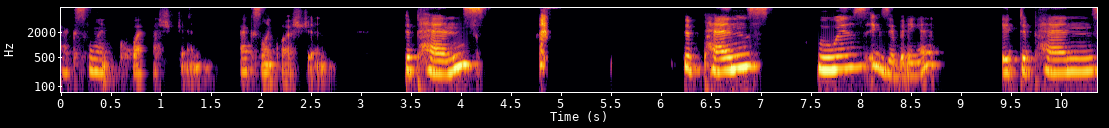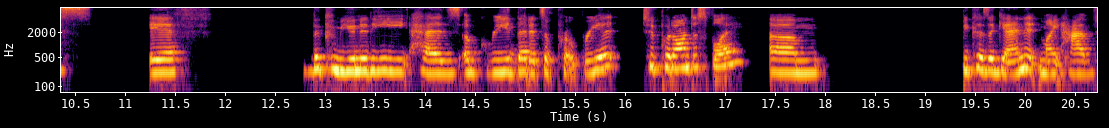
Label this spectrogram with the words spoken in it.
Excellent question. Excellent question. Depends. Depends who is exhibiting it. It depends if the community has agreed that it's appropriate to put on display. Um, because again, it might have,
